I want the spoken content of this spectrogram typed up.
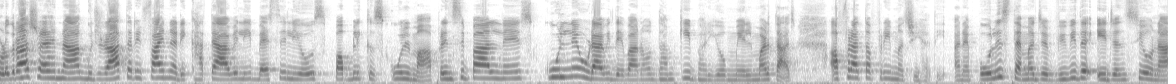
વડોદરા શહેરના ગુજરાત રિફાઇનરી ખાતે આવેલી બેસેલિયોસ પબ્લિક સ્કૂલમાં પ્રિન્સિપાલને સ્કૂલને ઉડાવી દેવાનો ધમકીભર્યો મેલ મળતા જ અફરાતફરી મચી હતી અને પોલીસ તેમજ વિવિધ એજન્સીઓના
